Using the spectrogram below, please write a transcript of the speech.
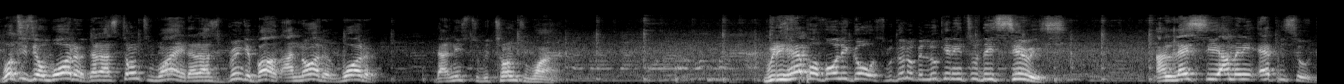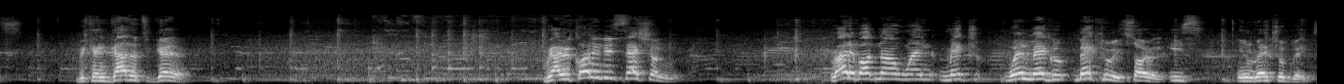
What is your water that has turned to wine, that has bring about another water that needs to be turned to wine? With the help of Holy Ghost, we're going to be looking into this series. And let's see how many episodes we can gather together. We are recording this session right about now when Mercury, when Mercury sorry, is in retrograde.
